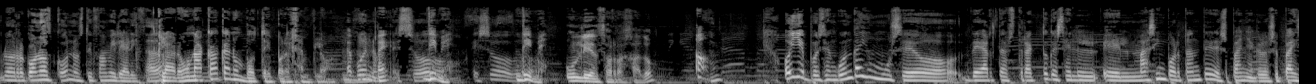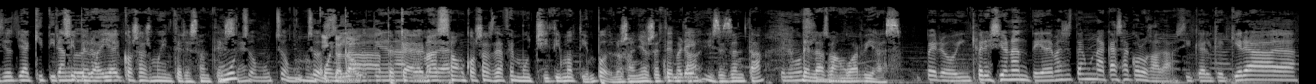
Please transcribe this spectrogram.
lo reconozco, no estoy familiarizada. Claro, una caca en un bote, por ejemplo. Ah, bueno, Eh, eso. Dime, Eso. dime. Un lienzo rajado. Oye, pues en Cuenca hay un museo de arte abstracto que es el, el más importante de España, que lo sepáis. Yo ya aquí tirando Sí, pero ahí mío. hay cosas muy interesantes. Mucho, ¿eh? mucho, mucho. Sí, Cuenca, que además de son cosas de hace muchísimo tiempo, de los años 70 Hombre, y 60, tenemos de las un- vanguardias. Pero impresionante. Y además está en una casa colgada. Así que el que quiera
